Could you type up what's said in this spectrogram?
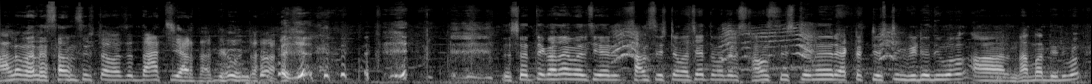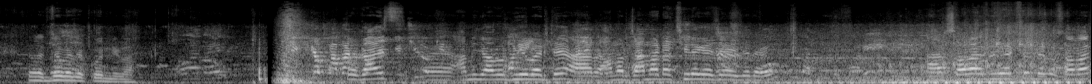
ভালো ভালো সাউন্ড সিস্টেম আছে দাঁচি আর না। তো সত্যি কথাই বলছি এর সাউন্ড সিস্টেম আছে তোমাদের সাউন্ড সিস্টেমের একটা টেস্টিং ভিডিও দিব আর নাম্বার দিয়ে দিব তোমরা যোগাযোগ করে নিবা। তো গাইস আমি যাব বিয়ে বাড়িতে আর আমার জামাটা ছিঁড়ে গেছে এই যে দেখো আর সবার রিয়াকশন দেখো সবার।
